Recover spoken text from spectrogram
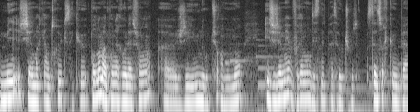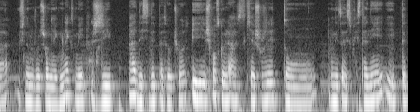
Mais j'ai remarqué un truc, c'est que pendant ma première relation, euh, j'ai eu une rupture à un moment et j'ai jamais vraiment décidé de passer à autre chose. C'est-à-dire que bah, finalement je me suis remis avec mon ex, mais j'ai pas décidé de passer à autre chose. Et je pense que là, ce qui a changé dans mon état d'esprit cette année et peut-être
